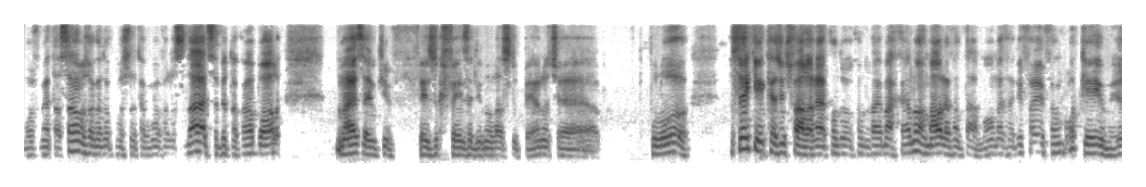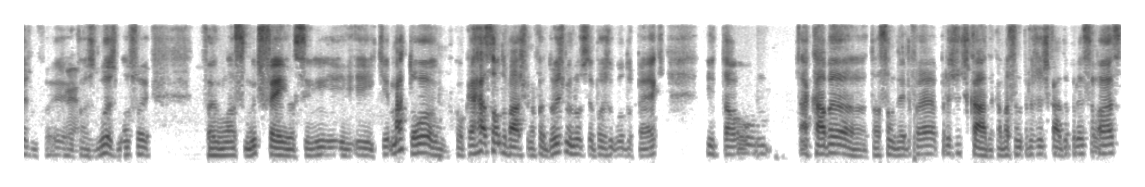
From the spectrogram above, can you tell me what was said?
movimentação, um jogador mostrou ter alguma velocidade, saber tocar a bola, mas aí o que fez o que fez ali no lance do pênalti é, pulou. Eu sei que, que a gente fala, né? Quando, quando vai marcar é normal levantar a mão, mas ali foi, foi um bloqueio mesmo, foi é. com as duas mãos, foi, foi um lance muito feio, assim, e, e que matou qualquer reação do Vasco, né? Foi dois minutos depois do gol do PEC, então acaba a atuação dele foi prejudicada, acaba sendo prejudicada por esse lance.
